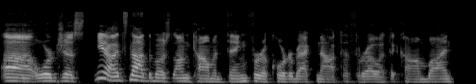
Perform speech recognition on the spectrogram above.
Uh, or just, you know, it's not the most uncommon thing for a quarterback not to throw at the combine.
